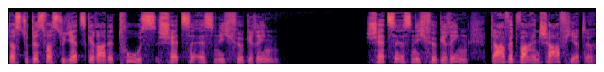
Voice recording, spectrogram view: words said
Dass du das, was du jetzt gerade tust, schätze es nicht für gering. Schätze es nicht für gering. David war ein Schafhirte.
